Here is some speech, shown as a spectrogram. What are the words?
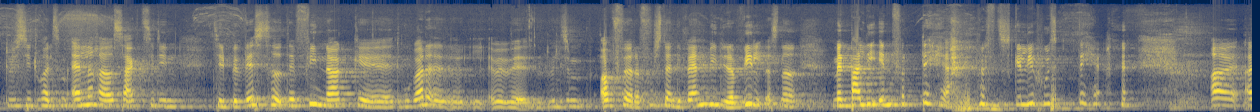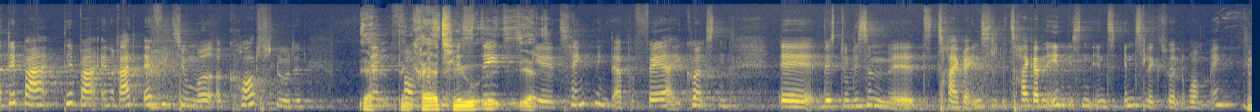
Det vil sige, du har ligesom allerede sagt til din, til din bevidsthed, det er fint nok, øh, du må godt øh, øh, øh, ligesom opføre dig fuldstændig vanvittigt og vildt og sådan noget, men bare lige inden for det her. du skal lige huske det her. og, og det, er bare, det er bare en ret effektiv måde at kortslutte ja, den, den kreative, for æstetiske ja. tænkning, der er på færre i kunsten. Øh, hvis du ligesom øh, trækker, trækker den ind i sådan et intellektuelt rum. Ikke? Mm.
